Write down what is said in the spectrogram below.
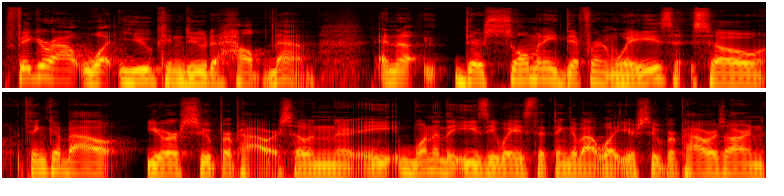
Figure out what you can do to help them. And uh, there's so many different ways. So think about your superpower. So in the, one of the easy ways to think about what your superpowers are and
